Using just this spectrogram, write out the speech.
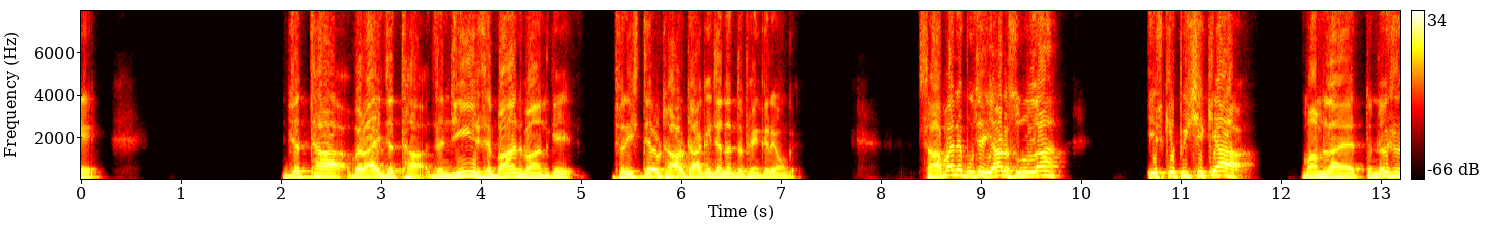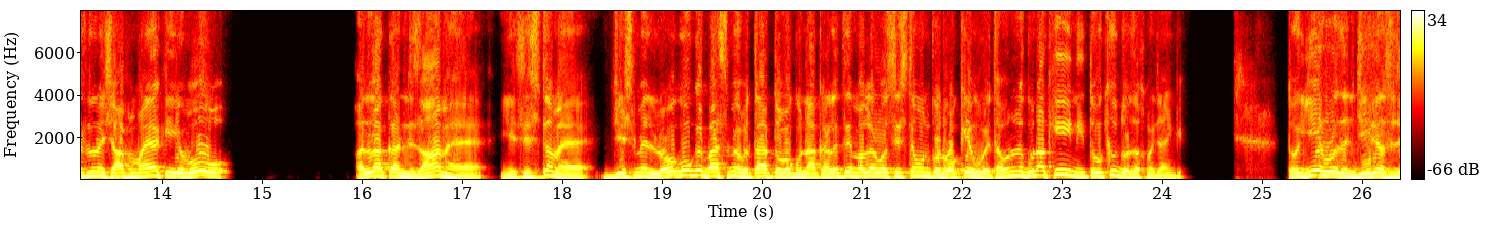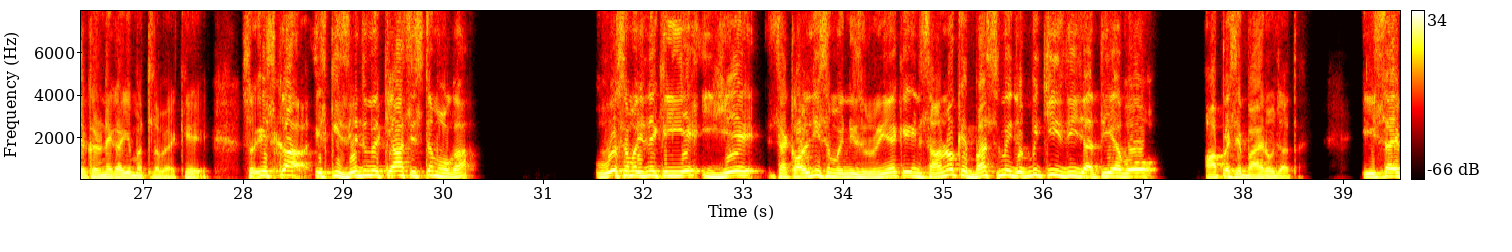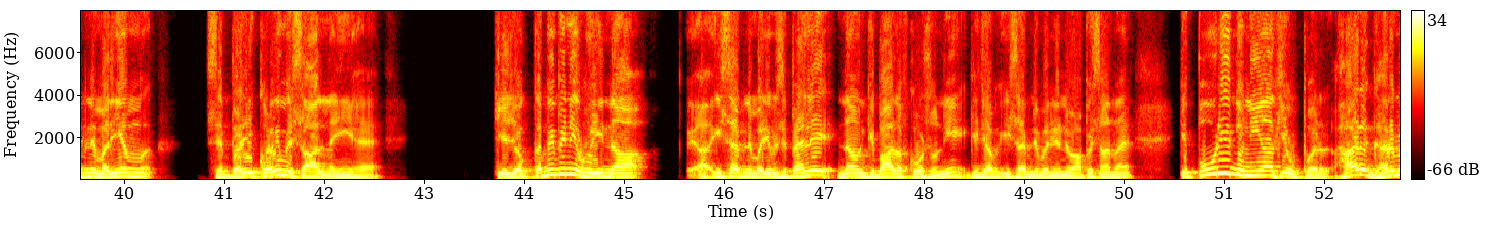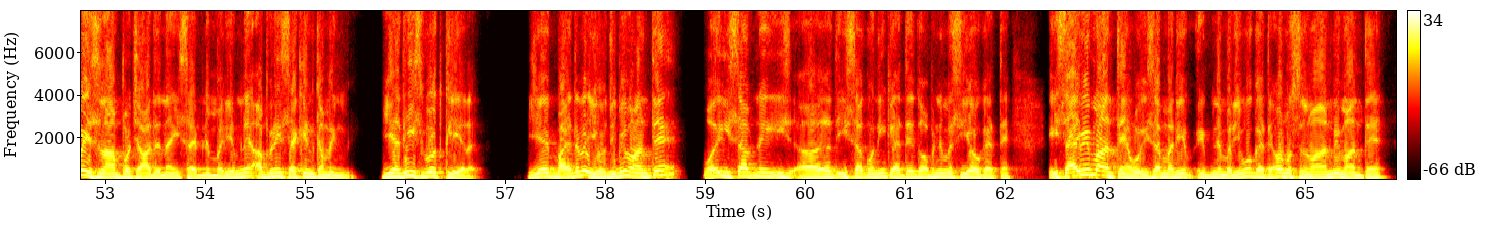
जत्था, बराए जत्था, जंजीर से बाँध बाँध के फरिश्ते उठा उठा के जन्नत में फेंक रहे होंगे। साहबा ने पूछा यार रसूलुल्लाह, इसके पीछे क्या मामला है? तो नबी ने शाह फरमाया कि ये वो अल्लाह का निज़ाम है, ये सिस्टम है, जिसमें लोगों के बस में होता तो वो गुनाह कर लेते, मगर वो सिस्टम उनको रोके हुए था, उन्होंने गुनाह किया ही नहीं तो वो क्यों दो में जाएँगे? तो ये वो जंजीरों से जकड़ने का ये मतलब है कि सो इसका, इसकी जिद में क्या सिस्टम होगा? वो समझने के लिए ये साइकोलॉजी समझनी ज़रूरी है कि इंसानों के बस में जब भी चीज़ दी जाती है, वो आपे से बाहर हो जाता है। ईसा इबन मरियम से बड़ी कोई मिसाल नहीं है कि जो कभी भी नहीं हुई, ना ईसा इबन मरियम से पहले, ना उनके बाद ऑफ़ कोर्स होनी कि जब ईसा इबन मरियम ने वापस आना है, कि पूरी दुनिया के ऊपर, हर घर में इस्लाम पहुँचा देना ईसा इबन मरियम ने अपनी सेकंड कमिंग में। यह हदीस बहुत क्लियर है। ये बाय द वे यहूदी भी मानते हैं वो ईसा अपने ईसा को नहीं कहते तो अपने मसीहा को कहते हैं। ईसाई भी मानते हैं, वो ईसा मरियम, इबन मरियम को कहते हैं, और मुसलमान भी मानते हैं।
